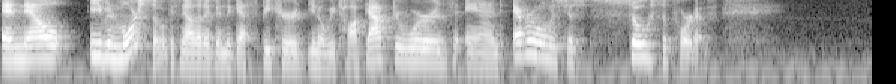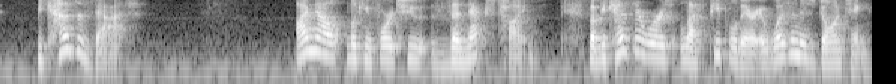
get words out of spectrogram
And now, even more so, because now that I've been the guest speaker, you know, we talked afterwards and everyone was just so supportive. Because of that, I'm now looking forward to the next time. But because there was less people there, it wasn't as daunting.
